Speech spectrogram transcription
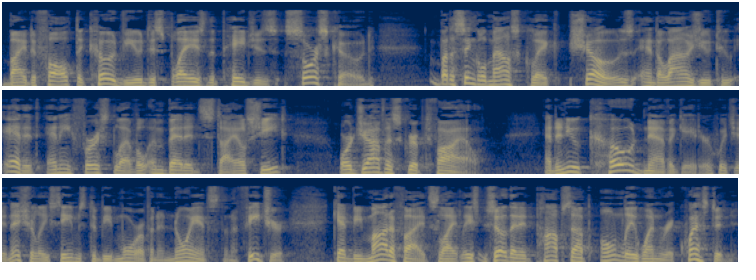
By default, the code view displays the page's source code, but a single mouse click shows and allows you to edit any first level embedded style sheet or JavaScript file. And a new code navigator, which initially seems to be more of an annoyance than a feature, can be modified slightly so that it pops up only when requested.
